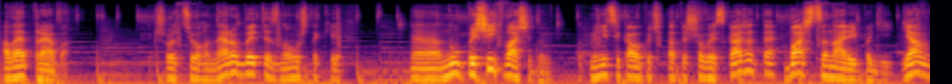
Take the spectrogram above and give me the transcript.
Але треба. Якщо цього не робити, знову ж таки. Е, ну, пишіть ваші думки. От мені цікаво почитати, що ви скажете. Ваш сценарій подій. Я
